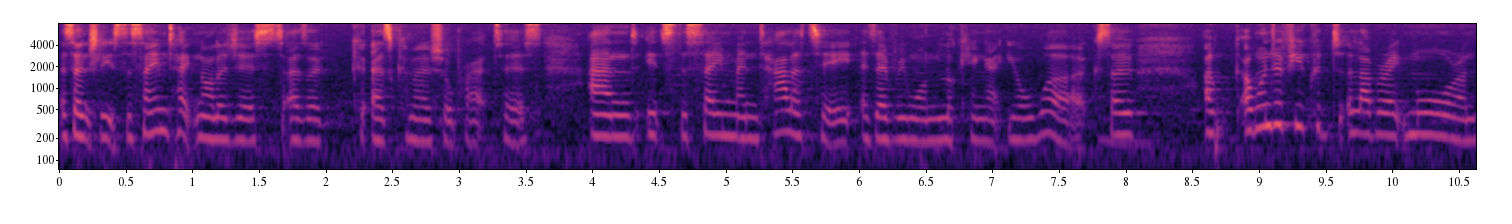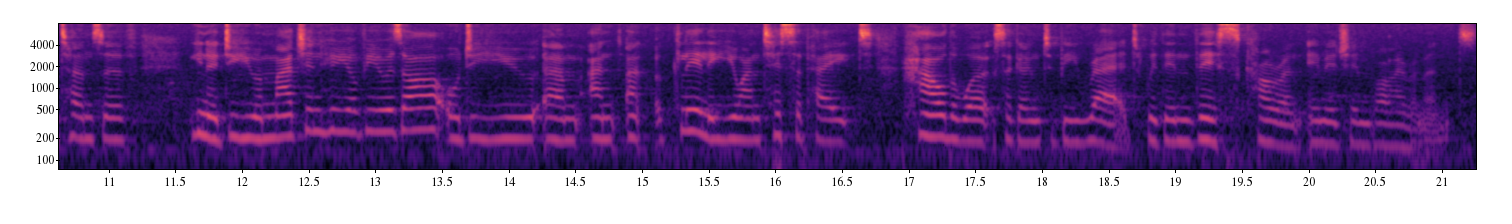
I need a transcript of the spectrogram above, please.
essentially it's the same technologists as a as commercial practice, and it's the same mentality as everyone looking at your work. So. I, I wonder if you could elaborate more on terms of you know, do you imagine who your viewers are, or do you, um, and uh, clearly you anticipate how the works are going to be read within this current image environment?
